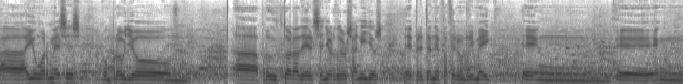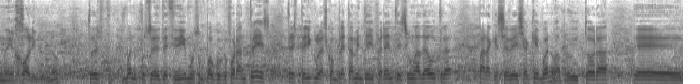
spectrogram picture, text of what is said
a, hai unhos meses comprou yo mm, a productora del Señor de los Anillos eh, pretenden facer un remake en, eh, en, en Hollywood, ¿no? Entonces, bueno, pues eh, decidimos un pouco que foran tres, tres películas completamente diferentes unha da outra para que se vexa que, bueno, a productora eh,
